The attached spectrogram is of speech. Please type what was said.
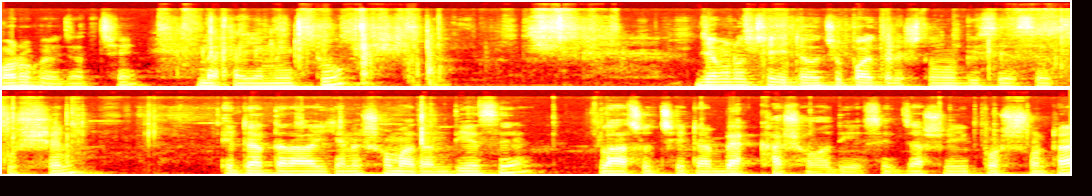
বড় হয়ে যাচ্ছে। দেখাই আমি একটু। যেমন হচ্ছে এটা হচ্ছে পঁয়তাল্লিশতম বিসিএসের কোশ্চেন এটা তারা এখানে সমাধান দিয়েছে। প্লাস হচ্ছে এটা ব্যাখ্যা সহ দিয়েছে। যে আসলে এই প্রশ্নটা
